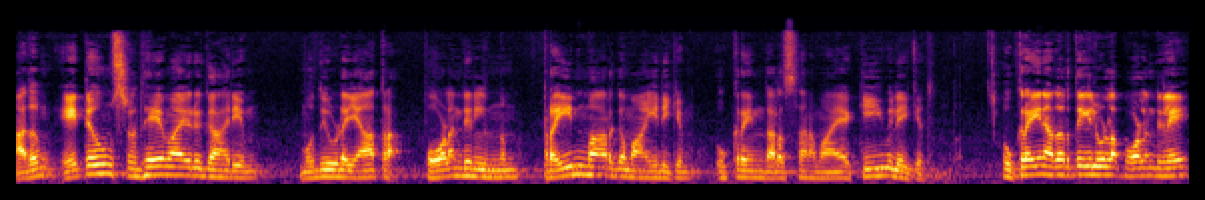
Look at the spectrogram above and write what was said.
അതും ഏറ്റവും ശ്രദ്ധേയമായൊരു കാര്യം മോദിയുടെ യാത്ര പോളണ്ടിൽ നിന്നും ട്രെയിൻ മാർഗമായിരിക്കും ഉക്രൈൻ തലസ്ഥാനമായ കീവിലേക്ക് എത്തുന്നത്. ഉക്രൈൻ അതിർത്തിയിലുള്ള പോളണ്ടിലെ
